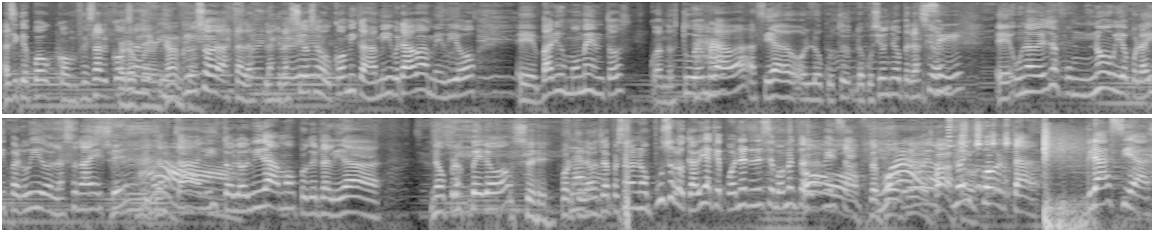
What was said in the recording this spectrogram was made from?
así que puedo confesar cosas, pero incluso hasta las, las graciosas o cómicas. A mí Brava me dio eh, varios momentos, cuando estuve en Brava, hacía locución y operación, Sí. eh, una de ellas fue un novio por ahí perdido en la zona este, y ya está, listo, lo olvidamos, porque en realidad... No prosperó Sí. porque Claro. la otra persona no puso lo que había que poner en ese momento en la Oh, mesa. te Pato. No importa. Gracias,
